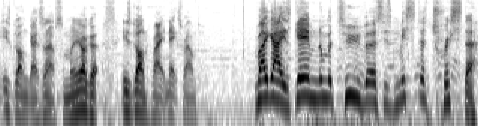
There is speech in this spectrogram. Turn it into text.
He's gone, guys. I have some yogurt. He's gone. Right, next round. Right, guys. Game number two versus Mr. Trista.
